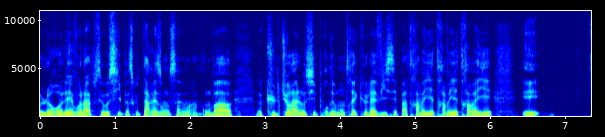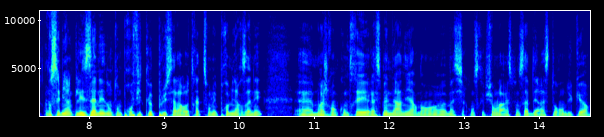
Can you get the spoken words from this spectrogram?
le relais. Voilà, c'est aussi parce que tu as raison, c'est un, un, combat culturel aussi pour démontrer que la vie, c'est pas travailler, travailler, travailler et on sait bien que les années dont on profite le plus à la retraite sont les premières années. Euh, moi, je rencontrais la semaine dernière dans euh, ma circonscription la responsable des restaurants du cœur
